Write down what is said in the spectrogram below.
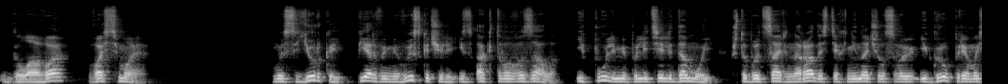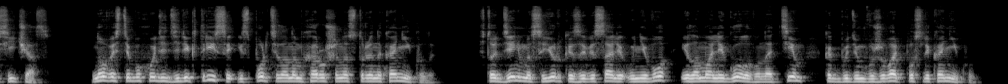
Глава восьмая Мы с Юркой первыми выскочили из актового зала и пулями полетели домой, чтобы царь на радостях не начал свою игру прямо сейчас. Новость об уходе директрисы испортила нам хороший настрой на каникулы. В тот день мы с Юркой зависали у него и ломали голову над тем, как будем выживать после каникул,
